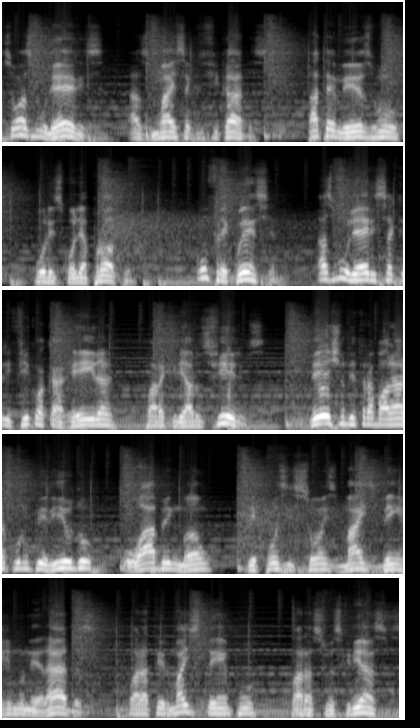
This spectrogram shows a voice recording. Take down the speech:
são as mulheres as mais sacrificadas, até mesmo por escolha própria. Com frequência, as mulheres sacrificam a carreira para criar os filhos, deixam de trabalhar por um período ou abrem mão de posições mais bem remuneradas para ter mais tempo para suas crianças.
